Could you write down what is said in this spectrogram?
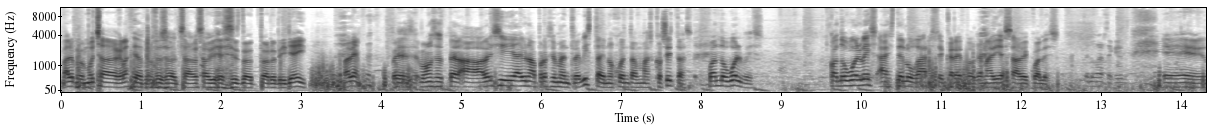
Vale, pues muchas gracias, profesor Charles Avies, doctor DJ. Vale, pues vamos a esperar a ver si hay una próxima entrevista y nos cuentan más cositas. ¿Cuándo vuelves? ¿Cuándo vuelves a este lugar secreto que nadie sabe cuál es? Este lugar secreto. Eh,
